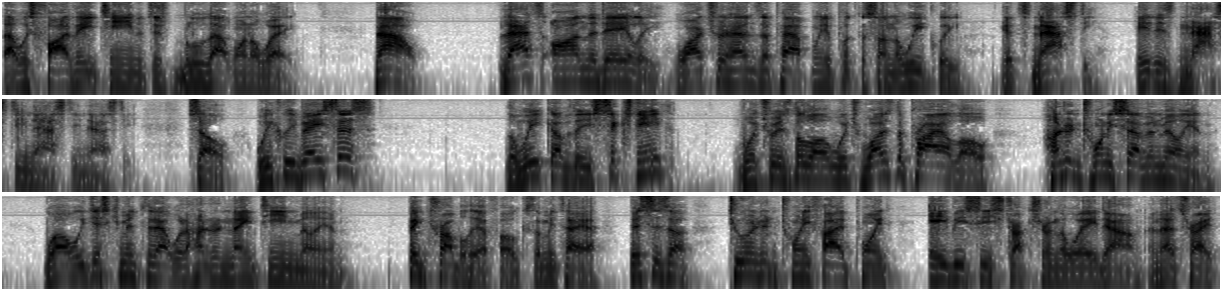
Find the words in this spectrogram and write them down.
that was 518. It just blew that one away. Now, that's on the daily. Watch what ends up happening when you put this on the weekly. It's nasty. It is nasty, nasty, nasty. So, weekly basis, the week of the 16th, which was the low, which was the prior low, 127 million. Well, we just committed to that with 119 million. Big trouble here, folks. Let me tell you. This is a 225 point ABC structure on the way down. And that's right.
